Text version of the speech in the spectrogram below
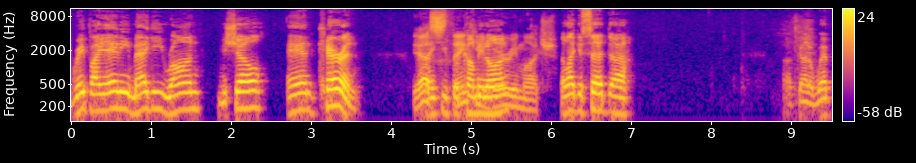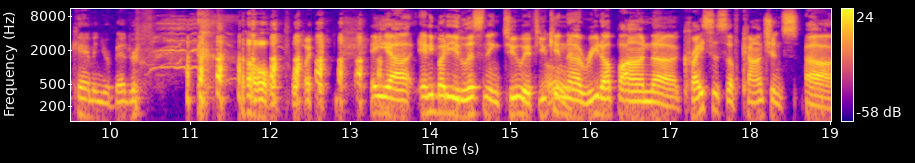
Grapevine Annie, Maggie, Ron, Michelle, and Karen. Yes, Thank you for coming you on. very much. And like I said, uh, I've got a webcam in your bedroom. oh boy. Hey, uh, anybody listening too, if you can Oh. uh, read up on uh, Crisis of Conscience uh,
